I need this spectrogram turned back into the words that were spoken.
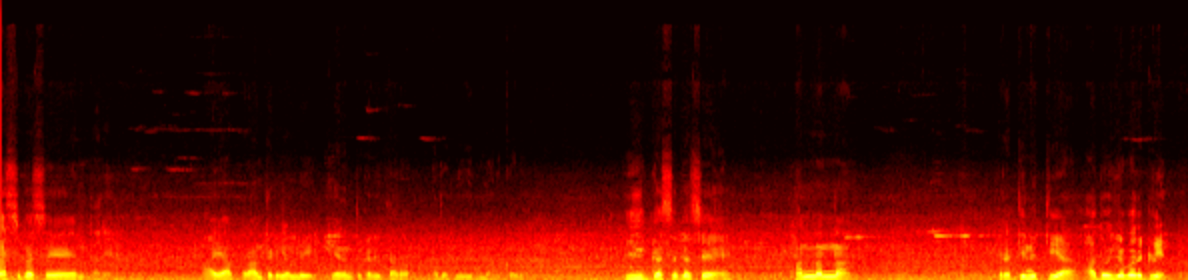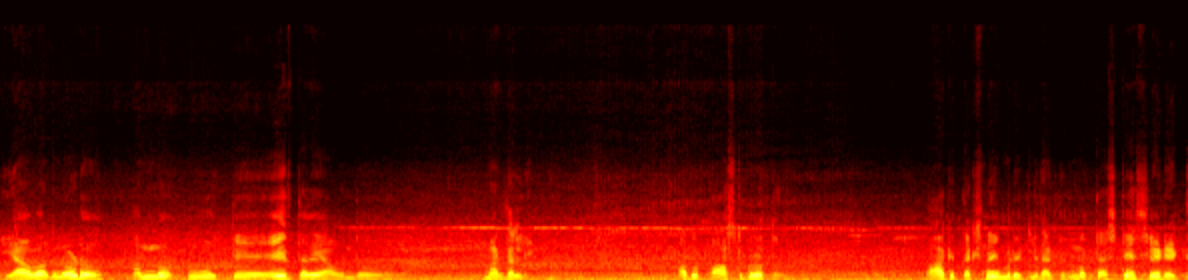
ಗಸಗಸೆ ಅಂತಾರೆ. ಆಯಾ ಪ್ರಾಂತ್ಯಗಳಲ್ಲಿ ಏನಂತ ಕರೀತಾರೋ ಅದು ನೀವು ಇದು ಮಾಡಿಕೊಳ್ಳಿ. ಈ ಗಸಗಸೆ ಹಣ್ಣನ್ನು ಪ್ರತಿನಿತ್ಯ, ಅದು ಎವರ್ ಗ್ರೀನ್ ಯಾವಾಗ ನೋಡು ಹಣ್ಣು ಹೂವು ಇದ್ದೇ ಇರ್ತದೆ ಆ ಒಂದು ಮರದಲ್ಲಿ ಅದು ಫಾಸ್ಟ್ ಗ್ರೋತು ಹಾಕಿದ ತಕ್ಷಣ ಇಮಿಡಿಯೇಟ್ಲಿ ಇದಾಗ್ತದೆ ಮತ್ತು ಅಷ್ಟೇ ಶೇಡೆಡ್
